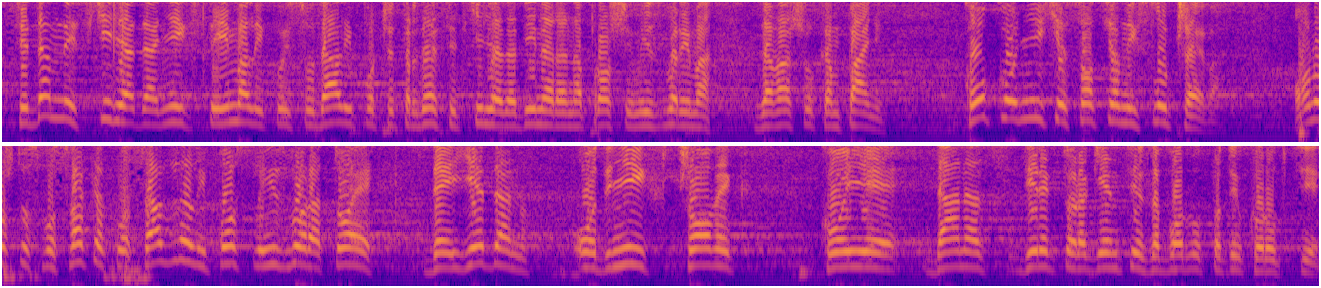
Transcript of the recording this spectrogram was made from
17.000 njih ste imali koji su dali po 40.000 dinara na prošlim izborima za vašu kampanju. Koliko od njih je socijalnih slučajeva? Ono što smo svakako saznali posle izbora, to je da je jedan od njih čovek koji je danas direktor Agencije za borbu protiv korupcije.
